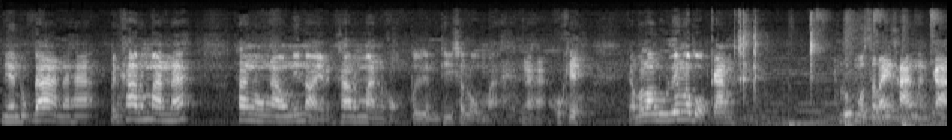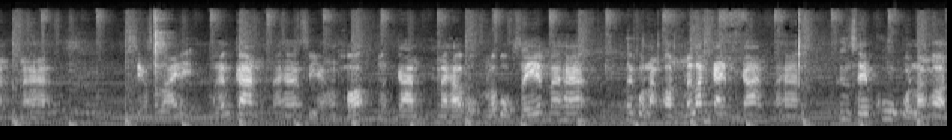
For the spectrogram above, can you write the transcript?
เนียนทุกด้านนะฮะเป็นค่าน้ำมันนะถ้าเงาเงานิดหน่อยเป็นค่าน้ำมันของปืนที่ฉลมมานะฮะโอเคเดี๋ยวมาลองดูเรื่องระบบกัน ลูกหมดสไลด์ค้างเหมือนกันนะฮะ สียงสไลด์เหมือนกันนะฮะ เสียงเพาะเหมือนกันนะครับผม ระบบเซฟนะฮะไม่กดหลังอ่อนไม่ร่างกายเหมือนกันนะฮะ ขึ้นเซฟคู่กดหลังอ่อน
